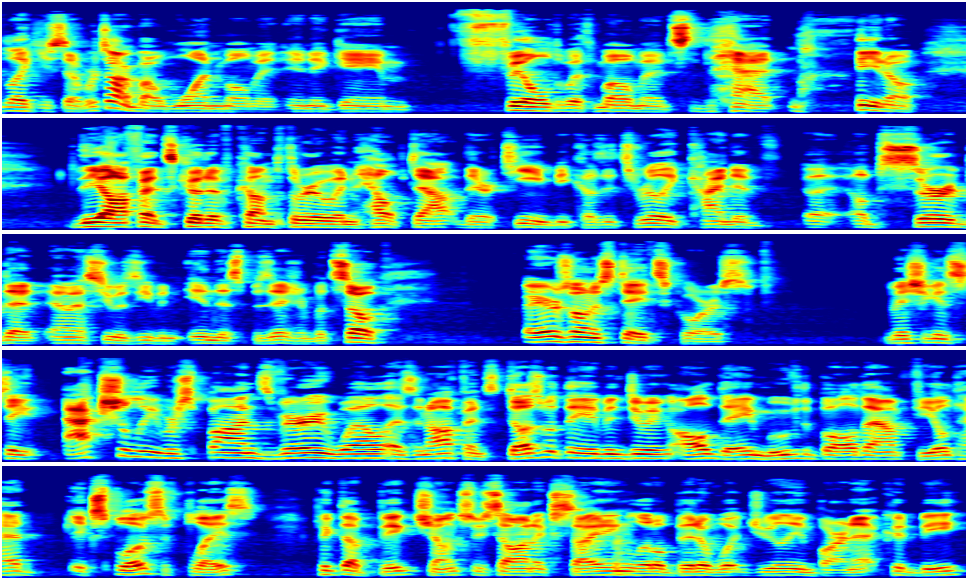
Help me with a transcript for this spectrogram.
like you said, we're talking about one moment in a game filled with moments that you know the offense could have come through and helped out their team because it's really kind of uh, absurd that MSU was even in this position. But so Arizona State scores. Michigan State actually responds very well as an offense, does what they have been doing all day, move the ball downfield, had explosive plays, picked up big chunks. We saw an exciting little bit of what Julian Barnett could be.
